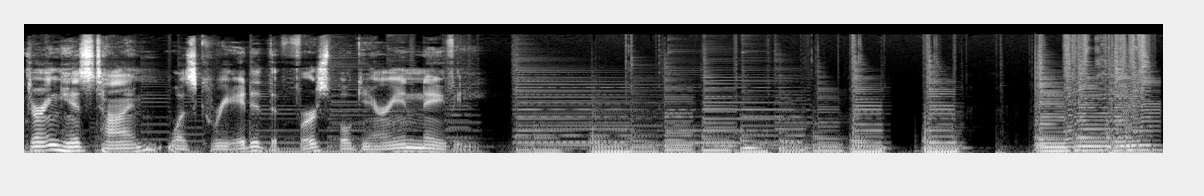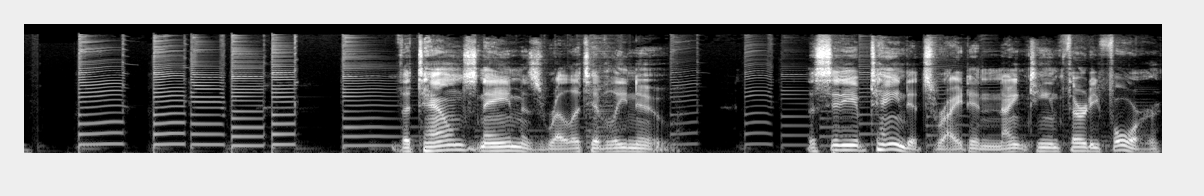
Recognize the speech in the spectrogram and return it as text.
During his time was created the first Bulgarian navy. The town's name is relatively new. The city obtained its right in 1934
